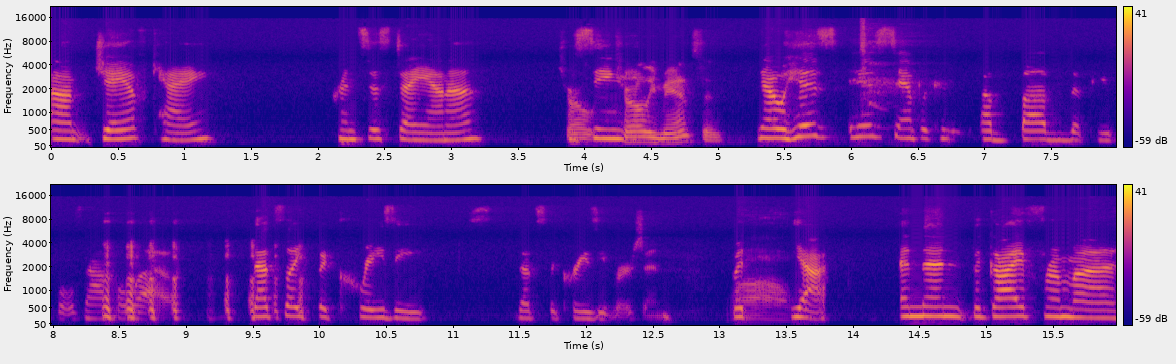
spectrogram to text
um, JFK, Princess Diana. Charlie, Seeing- Charlie Manson. No, his his Sanpaku is above the pupils, not below. That's like the crazy. That's the crazy version. But wow. yeah, and then the guy from uh,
